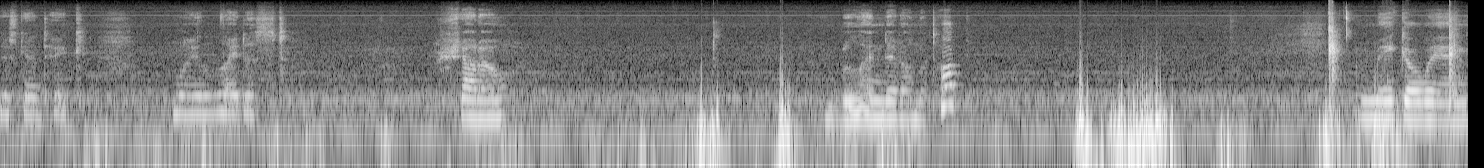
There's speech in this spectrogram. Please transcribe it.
I'm just gonna take my lightest shadow, blend it on the top. May go in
